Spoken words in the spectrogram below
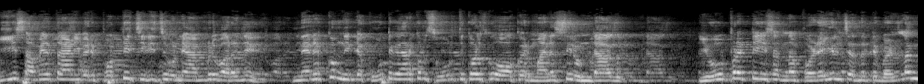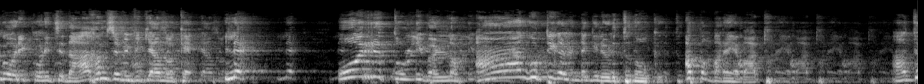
ഈ സമയത്താണ് ഇവർ പൊട്ടിച്ചിരിച്ചുകൊണ്ട് അമ്പിൾ പറഞ്ഞ് നിനക്കും നിന്റെ കൂട്ടുകാർക്കും സുഹൃത്തുക്കൾക്കും ഒക്കെ ഒരു മനസ്സിലുണ്ടാകും. യൂപ്രട്ടീസ് എന്ന പുഴയിൽ ചെന്നിട്ട് വെള്ളം കോരി കുടിച്ച് ദാഹം ശമിപ്പിക്കാന്നൊക്കെ. ഇല്ലേ? ഒരു തുള്ളി വെള്ളം ആൺകുട്ടികൾ ഉണ്ടെങ്കിൽ എടുത്തു നോക്ക്. അപ്പം പറയാ ബാക്കി. അത്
